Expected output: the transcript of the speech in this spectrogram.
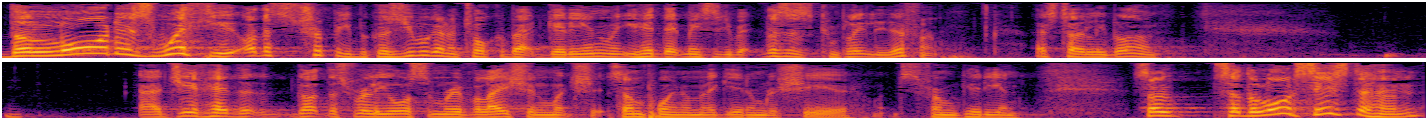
The Lord is with you. Oh, that's trippy because you were going to talk about Gideon when you heard that message, but this is completely different. That's totally blown uh, Jeff had the, got this really awesome revelation, which at some point I'm going to get him to share. It's from Gideon. So, so the Lord says to him,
